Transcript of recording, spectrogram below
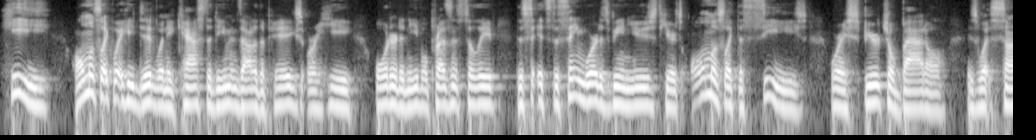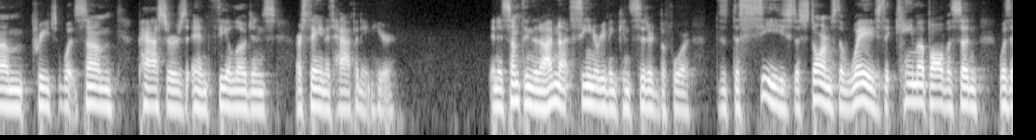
he, almost like what he did when he cast the demons out of the pigs or he ordered an evil presence to leave. This, it's the same word as being used here. It's almost like the seas were a spiritual battle is what some preach, what some pastors and theologians are saying is happening here. And it's something that I've not seen or even considered before the, the seas, the storms, the waves that came up all of a sudden was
